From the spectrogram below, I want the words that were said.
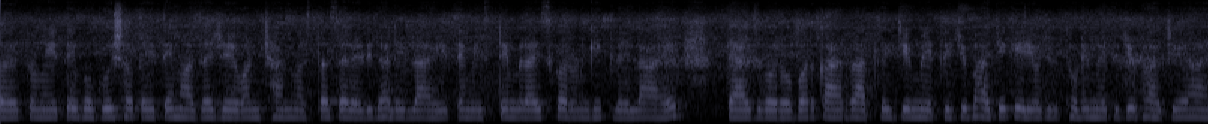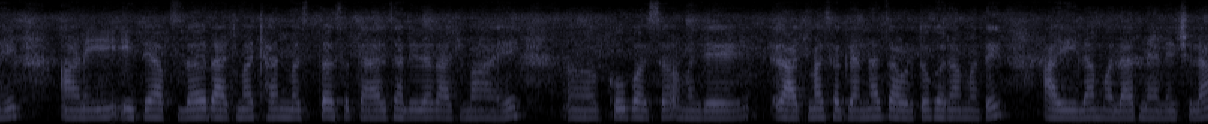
तर तुम्ही इथे बघू शकता इथे माझं जेवण छान मस्त असं रेडी झालेलं आहे. ते मी स्टीम राईस करून घेतलेलं आहे. त्याचबरोबर काल रात्री जी मेथीची भाजी केली होती थोडी मेथीची भाजी आहे आणि इथे आपलं राजमा छान मस्त असं तयार झालेला राजमा आहे. खूप असं म्हणजे राजमा सगळ्यांनाच आवडतो घरामध्ये आईला मला ज्ञानेशला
